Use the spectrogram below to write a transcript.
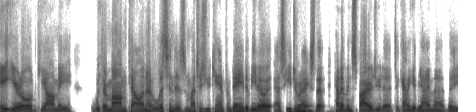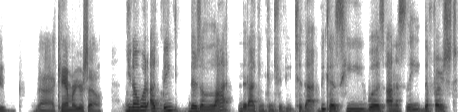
eight year old Kiami? with their mom telling her listen to as much as you can from Danny DeVito as he mm-hmm. directs mm-hmm. that kind of inspired you to to kind of get behind the the uh, camera yourself? You know what? I think there's a lot that I can contribute to that because he was honestly the first,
